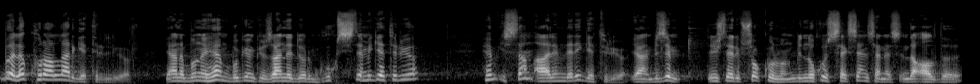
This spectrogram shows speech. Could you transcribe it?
böyle kurallar getiriliyor. Yani bunu hem bugünkü zannediyorum hukuk sistemi getiriyor, hem İslam alimleri getiriyor. Yani bizim Din İşleri Yüksek Kurulu'nun 1980 senesinde aldığı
